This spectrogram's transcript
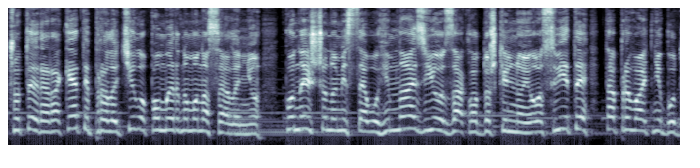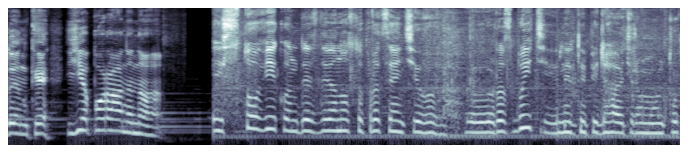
Чотири ракети прилетіло по мирному населенню. Понищено місцеву гімназію, заклад дошкільної освіти та приватні будинки. Є поранена. Із 100 вікон десь 90% розбиті, вони не підлягають ремонту.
